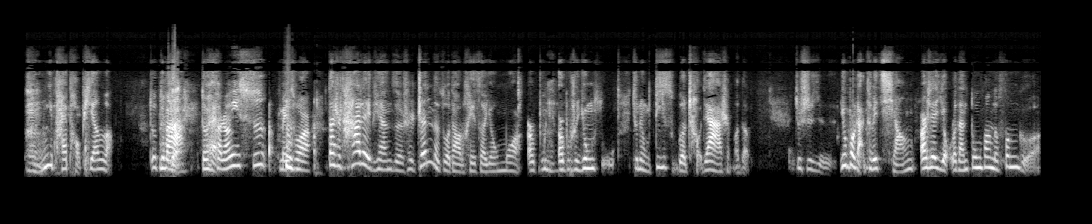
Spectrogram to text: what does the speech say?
很容易拍跑偏了。对对吧？对，很容易撕，没错。但是他这片子是真的做到了黑色幽默，而不而不是庸俗，就那种低俗的吵架什么的，就是幽默感特别强，而且有了咱东方的风格，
